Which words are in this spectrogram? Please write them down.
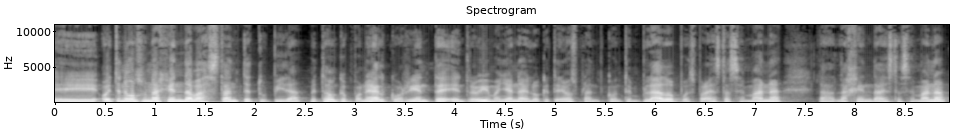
Eh, hoy tenemos una agenda bastante tupida. Me tengo que poner al corriente entre hoy y mañana de lo que tenemos contemplado pues para esta semana, la, la agenda de esta semana.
